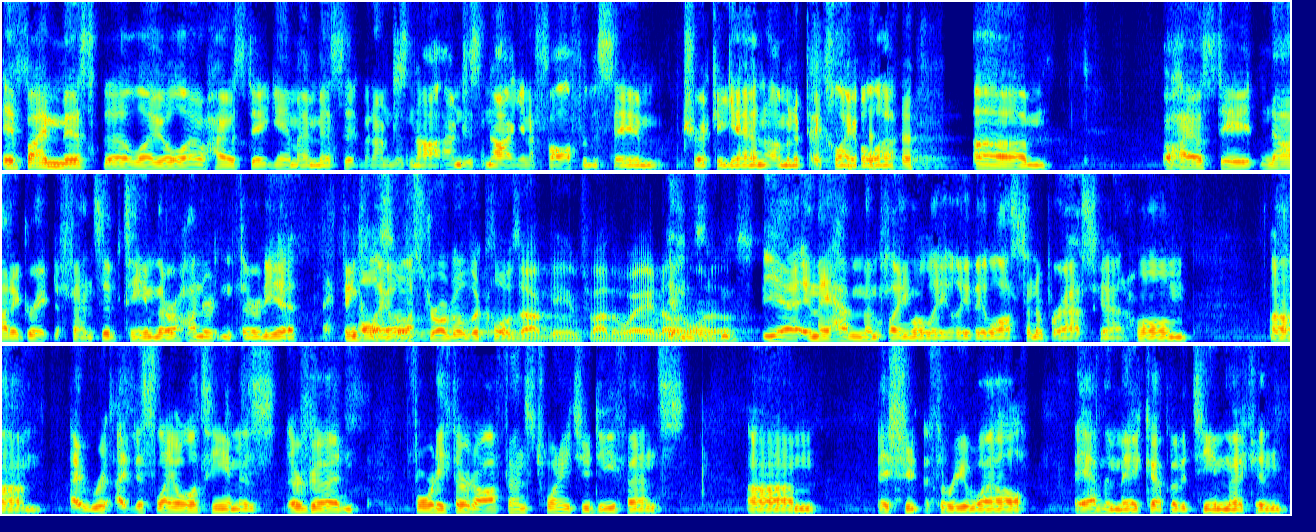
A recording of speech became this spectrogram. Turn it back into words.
if I miss the Loyola Ohio State game, I miss it, but I'm just not. I'm just not going to fall for the same trick again. I'm going to pick Loyola. um, Ohio State, not a great defensive team. They're 130th. I think also Loyola struggled to close out games. By the way, another one of those. Yeah, and they haven't been playing well lately. They lost to Nebraska at home. Um, I, re- I this Loyola team is they're good. 43rd offense, 22 defense. Um, they shoot the three well. They have the makeup of a team that can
